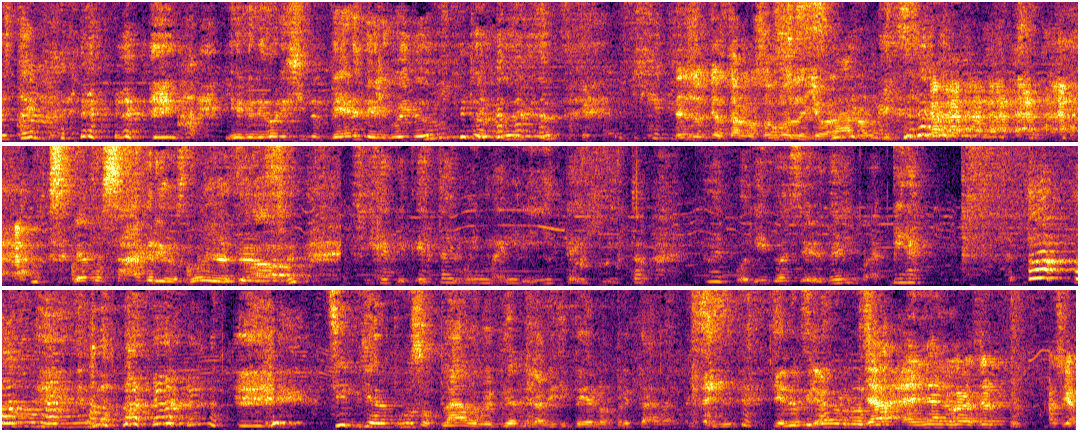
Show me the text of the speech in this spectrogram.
estoy... Y el Gregorio siendo verde, el güey, ¿no? Que hasta los ojos le lloraron. pedos agrios, ¿no? Fíjate que estoy muy malita, hijito. No he podido hacer del ba- Mira, Sí, ya lo pudo soplado, güey, ya la viejita ya no apretaba. Sí, Ya no hacía- Ya, ya en lugar de hacer, hacía.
